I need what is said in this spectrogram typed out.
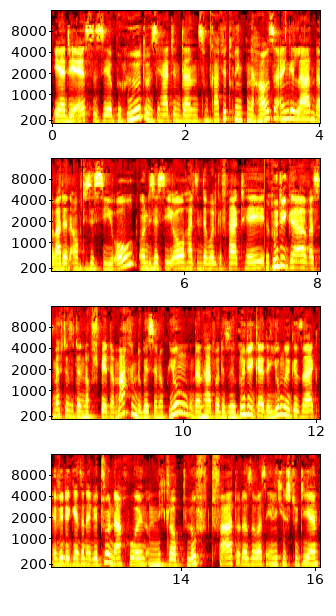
ERDS sehr berührt und sie hat ihn dann zum Kaffeetrinken nach Hause eingeladen. Da war dann auch dieser CEO und dieser CEO hat ihn da wohl gefragt, hey Rüdiger, was möchtest du denn noch später machen? Du bist ja noch jung. Und dann hat wohl dieser Rüdiger, der Junge, gesagt, er würde gerne seine Abitur nachholen und ich glaube Luftfahrt oder sowas ähnliches studieren.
